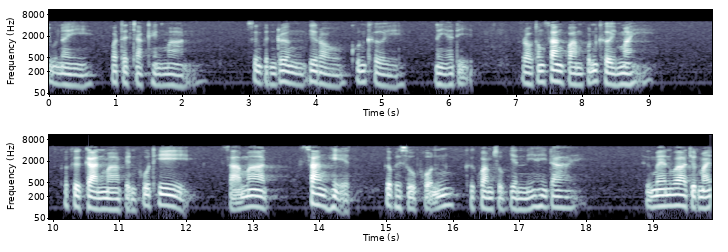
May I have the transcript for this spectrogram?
อยู่ในวัฏจักรแห่งมารซึ่งเป็นเรื่องที่เราคุ้นเคยในอดีต เราต้องสร้างความคุ้นเคยใหม่ ก็คือการมาเป็นผู้ที่สามารถสร้างเหตุ พื่อไปสู่ผลคือความสุขเย็นนี้ให้ได้ ถึงแม้นว่าจุดหมาย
